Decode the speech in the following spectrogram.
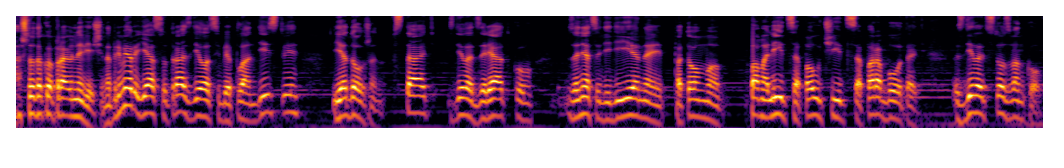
А что такое правильные вещи? Например, я с утра сделал себе план действий, я должен встать, сделать зарядку, заняться гигиеной, потом э, помолиться, поучиться, поработать, сделать 100 звонков.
